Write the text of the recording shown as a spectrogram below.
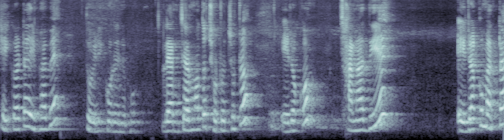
সেই কটা এইভাবে তৈরি করে নেব। ল্যাংচার মতো ছোট ছোট এরকম ছানা দিয়ে এইরকম একটা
